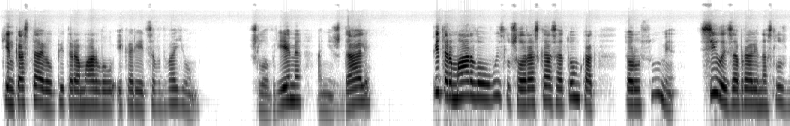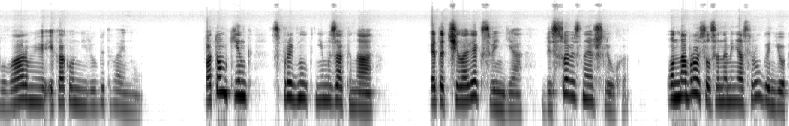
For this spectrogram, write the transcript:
Кинг оставил Питера Марлоу и корейца вдвоем. Шло время, они ждали. Питер Марлоу выслушал рассказ о том, как Торусуми силой забрали на службу в армию и как он не любит войну. Потом Кинг спрыгнул к ним из окна. Этот человек свинья бессовестная шлюха. Он набросился на меня с руганью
